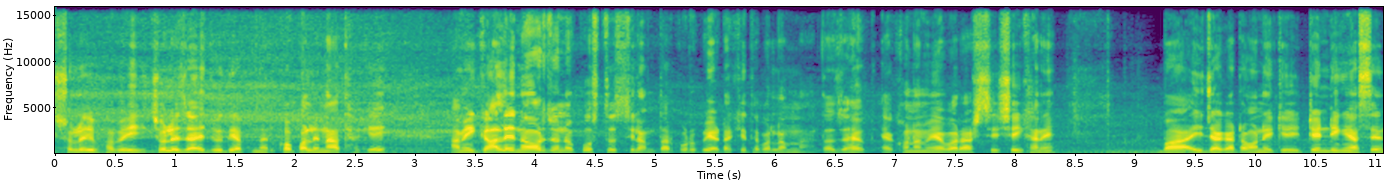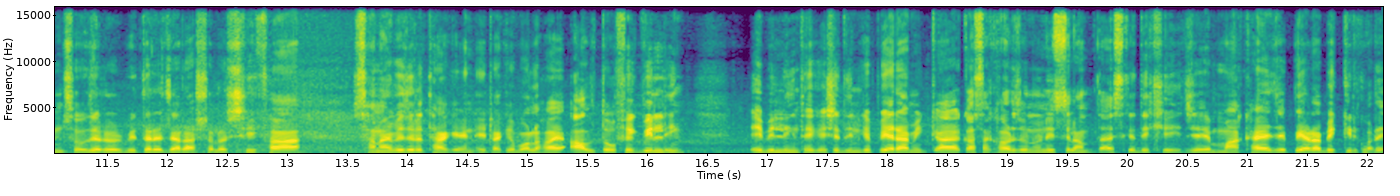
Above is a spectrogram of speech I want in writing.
আসলে এভাবেই চলে যায় যদি আপনার কপালে না থাকে। আমি গালে নেওয়ার জন্য প্রস্তুত ছিলাম, তারপরও পেয়ারাটা খেতে পারলাম না। তা যাই হোক, এখন আমি আবার আসছি সেইখানে। বা এই জায়গাটা অনেকেই ট্রেন্ডিংয়ে আছেন, সৌদি আরবের ভিতরে যারা আসলে শিফা সানার ভিতরে থাকেন, এটাকে বলা হয় আল তৌফিক বিল্ডিং। এই বিল্ডিং থেকে সেদিনকে পেয়ারা আমি কাঁচা খাওয়ার জন্য নিয়েছিলাম তা আজকে দেখি যে মাখায় যে পেয়ারা বিক্রি করে,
